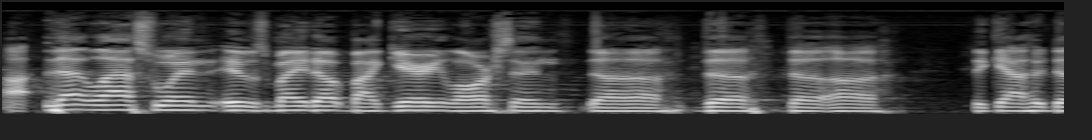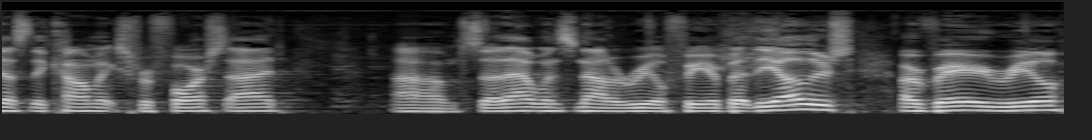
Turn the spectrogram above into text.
uh, that last one, it was made up by Gary Larson, uh, the, the, uh, the guy who does the comics for Far Side. Um, so that one's not a real fear, but the others are very real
